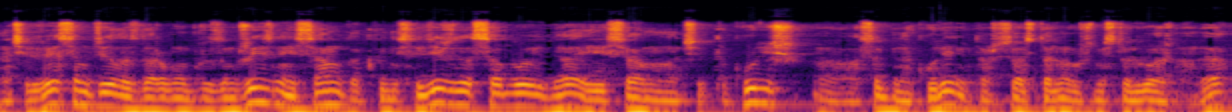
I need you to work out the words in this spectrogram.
значит, весом тела, здоровым образом жизни, и сам как-то не следишь за собой, да, и сам, значит, куришь, э, особенно курение, потому что все остальное уже не столь важно, да,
